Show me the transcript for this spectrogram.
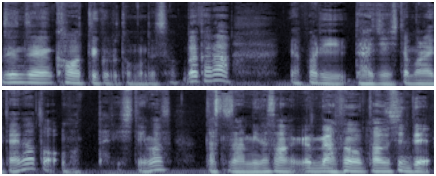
全然変わってくると思うんですよ。だから、やっぱり大事にしてもらいたいなと思ったりしています。雑談皆さん、あの、楽しんで、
